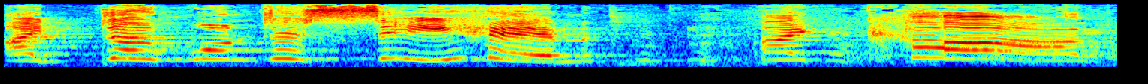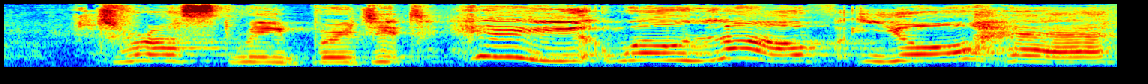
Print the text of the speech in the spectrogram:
I don't want to see him. I can't. Trust me, Bridget. He will love your hair.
